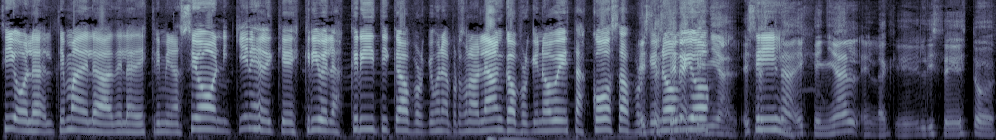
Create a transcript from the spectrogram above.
Sí, o la- el tema de la, de la discriminación y quién es el que escribe las críticas, porque es una persona blanca, porque no ve estas cosas, porque Esa no escena vio. es genial. Esa Sí. escena es genial en la que él dice esto,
